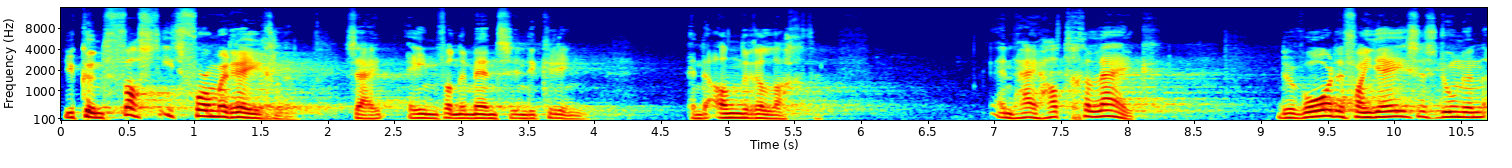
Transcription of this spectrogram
Je kunt vast iets voor me regelen, zei een van de mensen in de kring. En de anderen lachten. En hij had gelijk. De woorden van Jezus doen een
